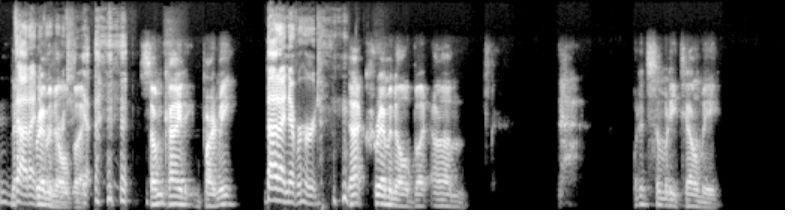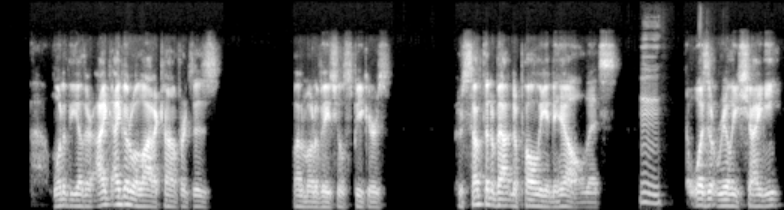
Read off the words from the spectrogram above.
that I criminal, but. Yeah. Some kind pardon me? That I never heard. Not criminal, but um what did somebody tell me? One of the other I, I go to a lot of conferences, a lot of motivational speakers. There's something about Napoleon Hill that's Mm, that wasn't really shiny.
